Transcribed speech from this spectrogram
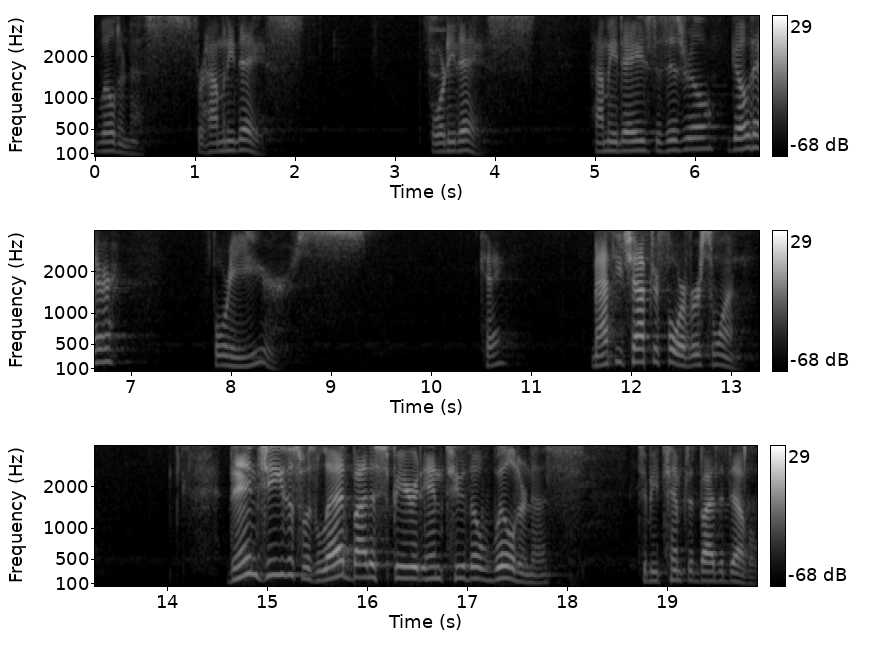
wilderness. For how many days? 40 days. How many days does Israel go there? 40 years. Okay? Matthew chapter 4, verse 1. Then Jesus was led by the Spirit into the wilderness to be tempted by the devil.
